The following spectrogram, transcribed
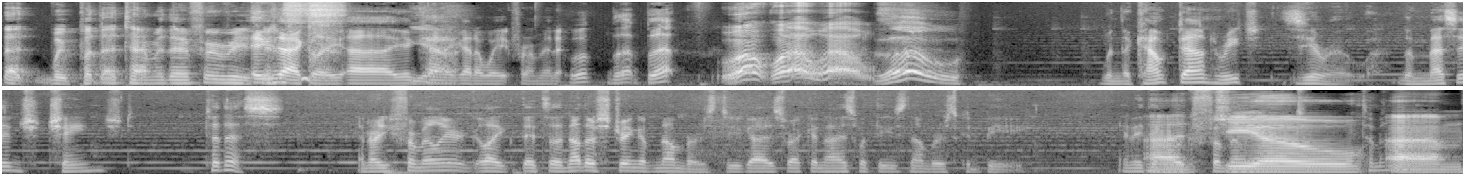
That we put that timer there for a reason. exactly. Uh, you Yeah. kind of got to wait for a minute. Whoop, blep, blep. Whoa, whoa, whoa! Whoa! When the countdown reached zero, the message changed to this. And are you familiar? Like, it's another string of numbers. Do you guys recognize what these numbers could be? Anything Uh, look familiar? geo, to, to um,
